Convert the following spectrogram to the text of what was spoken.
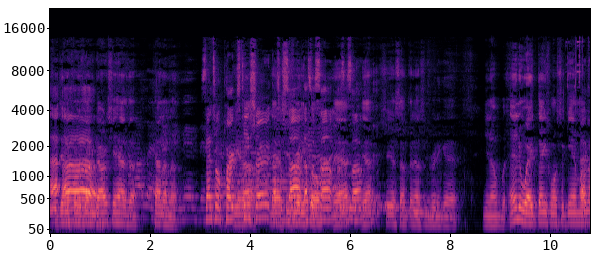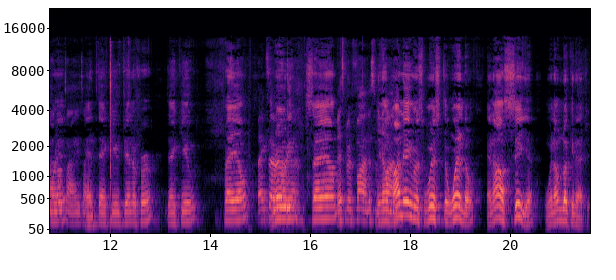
Uh, Jennifer's uh. young daughter, she has a kind of a move this Central up. Perks you know, t-shirt. yeah, That's what's up. really That's what's up. Yeah, That's what's up. Yeah, she is something else. She's really good. You know, but anyway, thanks once again, my Hey, man, no friend. time, anytime. And thank you, Jennifer. Thank you, Fail. Thanks, everybody, Rudy. Sam. It's been fun. It's been You know, fun. my name is Winston Wendell, and I'll see you when I'm looking at you.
